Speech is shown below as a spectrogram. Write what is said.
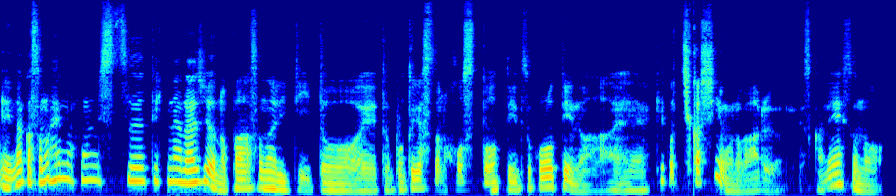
えー、なんかその辺の本質的なラジオのパーソナリティと、えっ、ー、と、ポッドキャストのホストっていうところっていうのは、えー、結構近しいものがあるんですかね。その、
